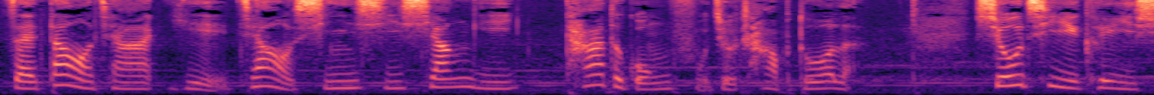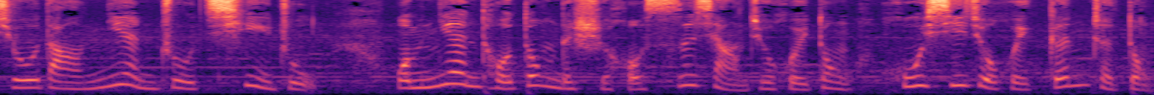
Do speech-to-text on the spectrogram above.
在道家也叫心息相依，他的功夫就差不多了。修气可以修到念住气住，我们念头动的时候，思想就会动，呼吸就会跟着动，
